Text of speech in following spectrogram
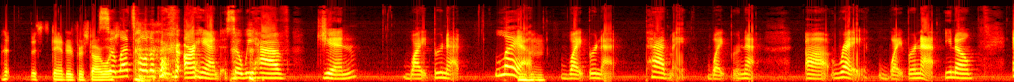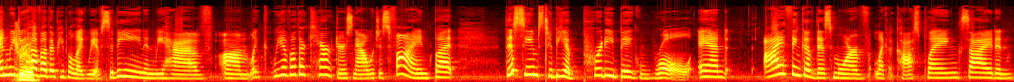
the standard for Star Wars. So let's hold up our, our hand. So we have Jyn, white brunette. Leia, mm-hmm. white brunette. Padme, white brunette. Uh, Rey, white brunette. You know, and we True. do have other people like we have Sabine and we have um, like we have other characters now, which is fine. But this seems to be a pretty big role, and I think of this more of like a cosplaying side and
